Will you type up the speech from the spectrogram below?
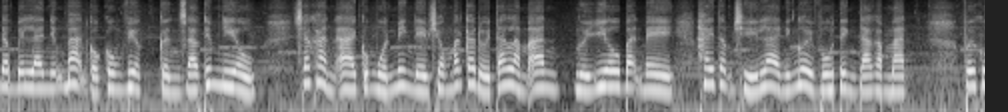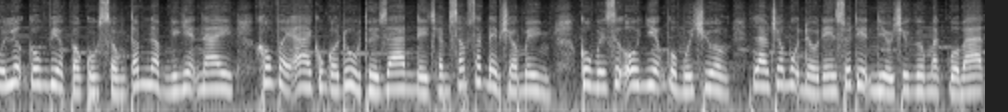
đặc biệt là những bạn có công việc cần giao tiếp nhiều. Chắc hẳn ai cũng muốn mình đẹp trong mắt các đối tác làm ăn, người yêu, bạn bè hay thậm chí là những người vô tình ta gặp mặt. Với khối lượng công việc và cuộc sống tấp nập như hiện nay, không phải ai cũng có đủ thời gian để chăm sóc sắc đẹp cho mình, cùng với sự ô nhiễm của môi trường làm cho mụn đầu đen xuất hiện nhiều trên gương mặt của bạn.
